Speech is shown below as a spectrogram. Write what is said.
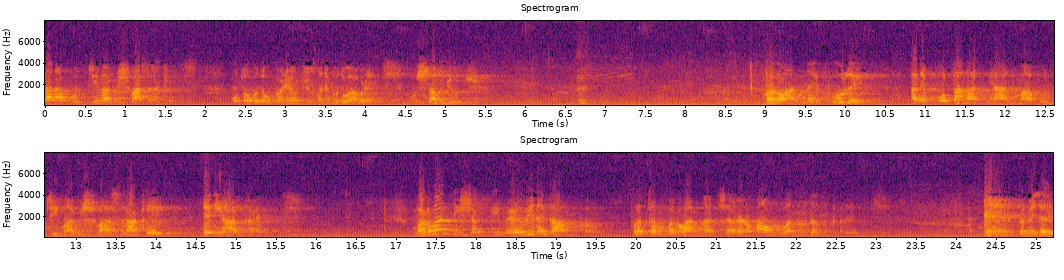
પોતાના બુદ્ધિમાં વિશ્વાસ રાખે છે. હું તો બધું ભણ્યો છું, મને બધું આવડે છે. હું સમજુ છું. ભગવાનને ભૂલે અને પોતાના જ્ઞાનમાં, બુદ્ધિમાં વિશ્વાસ રાખે, એની હાર થાય ભગવાનની શક્તિ મેળવીને કામ કરો. પ્રથમ ભગવાનના ચરણમાં વંદન કરે તમે જયારે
